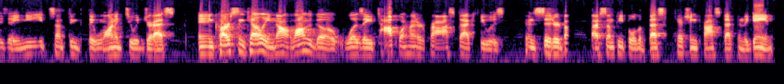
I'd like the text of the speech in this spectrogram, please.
as a need, something that they wanted to address. And Carson Kelly, not long ago, was a top 100 prospect. He was considered by some people the best catching prospect in the game.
